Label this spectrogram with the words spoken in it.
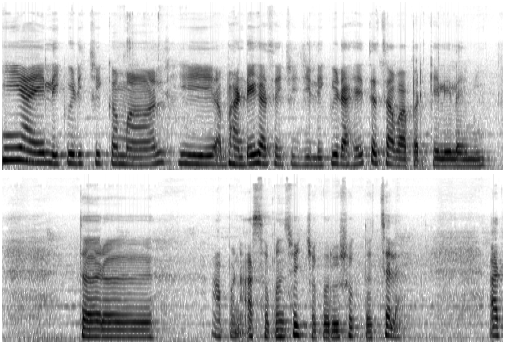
ही आहे लिक्विडची कमाल. ही भांडे घासायची जी लिक्विड आहे त्याचा वापर केलेला आहे मी. तर आपण असं पण स्वच्छ करू शकतो. चला. आता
